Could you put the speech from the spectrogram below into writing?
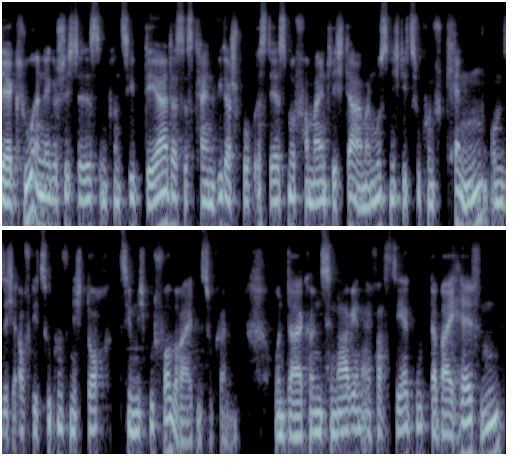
der Clou an der Geschichte ist im Prinzip der, dass es kein Widerspruch ist, der ist nur vermeintlich da. Man muss nicht die Zukunft kennen, um sich auf die Zukunft nicht doch ziemlich gut vorbereiten zu können. Und da können Szenarien einfach sehr gut dabei helfen,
